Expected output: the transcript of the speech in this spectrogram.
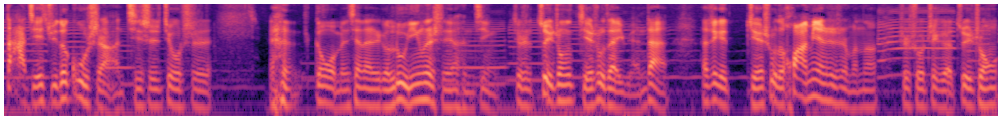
大结局的故事啊，其实就是。跟我们现在这个录音的时间很近，就是最终结束在元旦。它这个结束的画面是什么呢？是说这个最终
